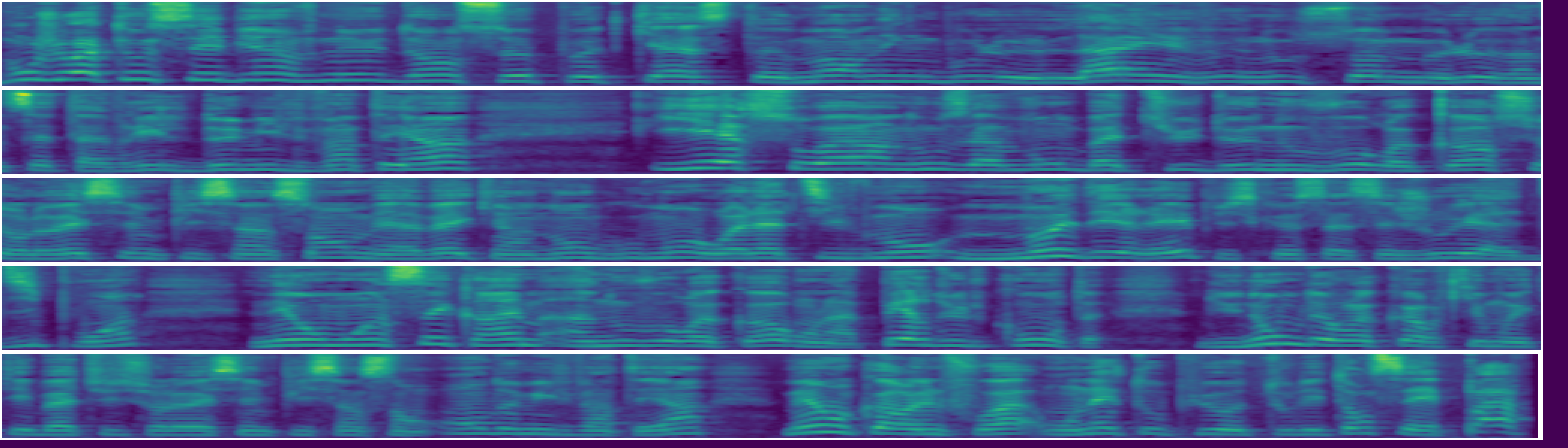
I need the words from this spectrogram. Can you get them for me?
Bonjour à tous et bienvenue dans ce podcast Morning Bull Live. Nous sommes le 27 avril 2021. Hier soir, nous avons battu de nouveaux records sur le S&P 500, mais avec un engouement relativement modéré, puisque ça s'est joué à 10 points. Néanmoins, c'est quand même un nouveau record. On a perdu le compte du nombre de records qui ont été battus sur le S&P 500 en 2021. Mais encore une fois, on est au plus haut de tous les temps. C'est pas,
